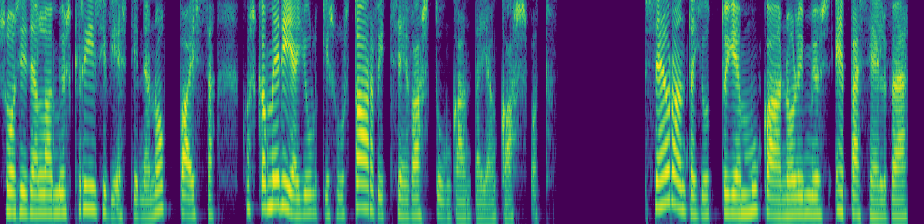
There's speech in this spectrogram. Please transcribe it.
suositellaan myös kriisiviestinnän oppaissa, koska mediajulkisuus tarvitsee vastuunkantajan kasvot. Seurantajuttujen mukaan oli myös epäselvää,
